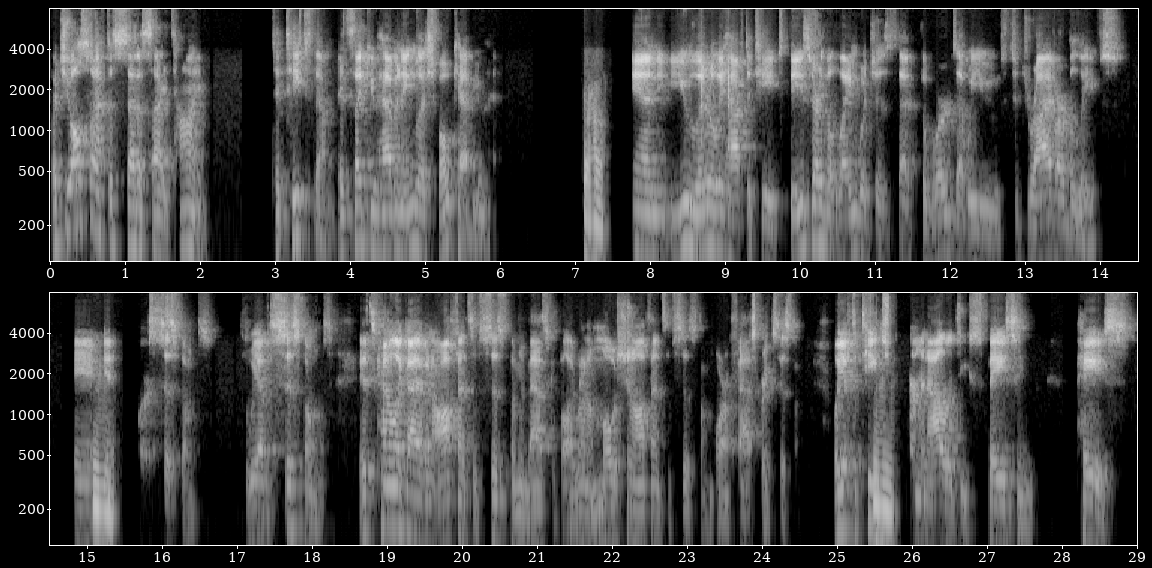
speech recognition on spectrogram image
but you also have to set aside time to teach them. It's like you have an English vocab unit. Uh-huh. And you literally have to teach. These are the languages that the words that we use to drive our beliefs and mm-hmm. our systems. So we have systems. It's kind of like I have an offensive system in basketball. I run a motion offensive system or a fast break system. Well, you have to teach mm-hmm. terminology, spacing, pace,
